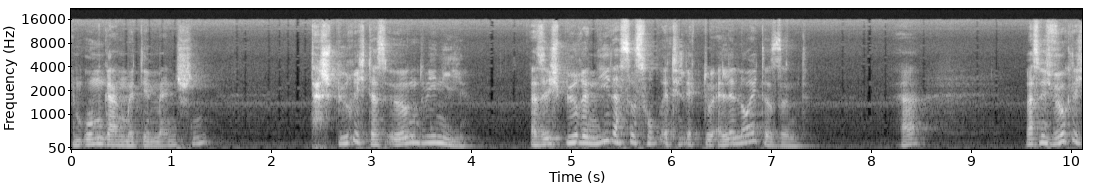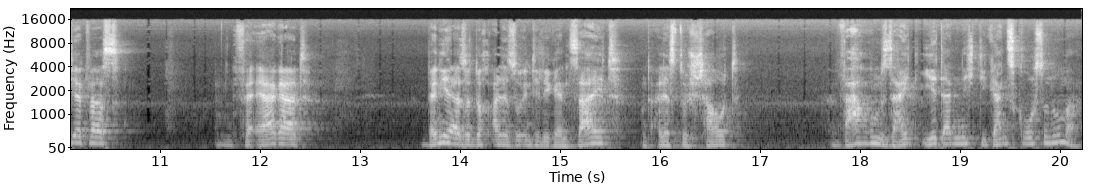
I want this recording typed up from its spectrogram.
im Umgang mit dem Menschen, da spüre ich das irgendwie nie. Also ich spüre nie, dass es hochintellektuelle Leute sind. Ja? Was mich wirklich etwas verärgert, wenn ihr also doch alle so intelligent seid und alles durchschaut, warum seid ihr dann nicht die ganz große Nummer?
